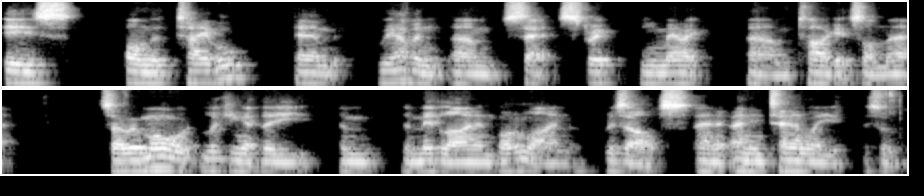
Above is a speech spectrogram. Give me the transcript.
is on the table. Um, we haven't um, set strict numeric um, targets on that. So we're more looking at the, the, midline and bottom line results and, internally sort of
